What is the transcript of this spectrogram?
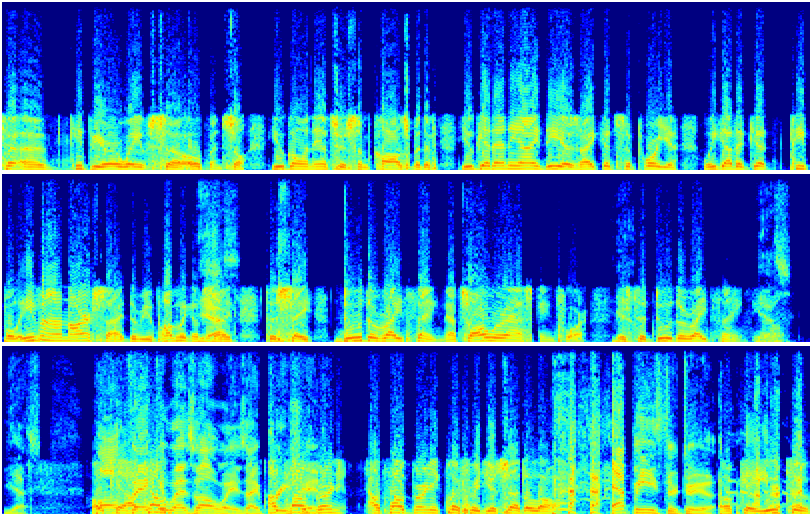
to uh, keep your airwaves uh, open. So you go and answer some calls. But if you get any ideas, I could support you. We got to get people, even on our side, the Republican Yes. side, to say do the right thing. That's all we're asking for is to do the right thing. You Yes, yes. Okay, Paul, I'll thank tell- you as always. I know? I'll tell appreciate it. I'll tell Bernie Clifford you said hello. Happy Easter to you. Okay, you too.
